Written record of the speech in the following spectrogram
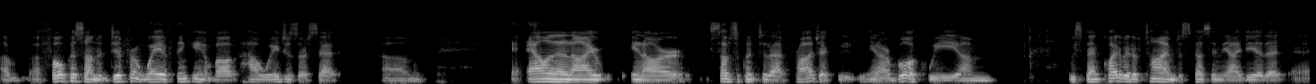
a, a- focus on a different way of thinking about how wages are set. Um, Alan and I, in our subsequent to that project, we, in our book, we um, we spent quite a bit of time discussing the idea that uh,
